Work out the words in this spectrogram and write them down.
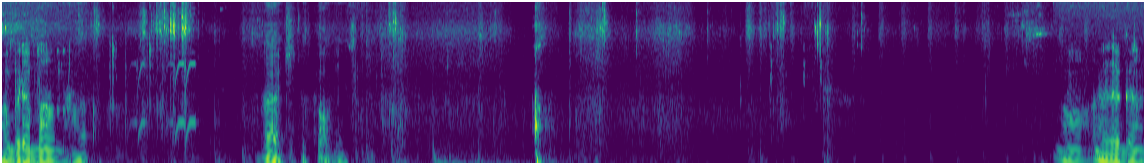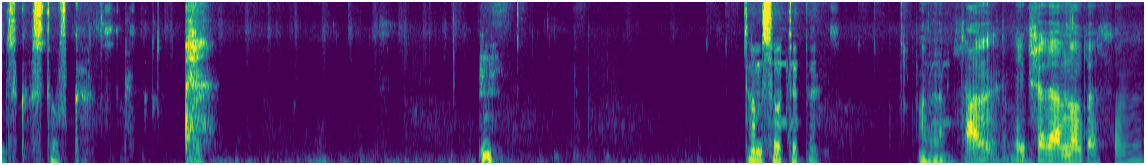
Dobra, mam. No ci to powiem. O, elegancko, stówka. Tam są typy. Tam i przede mną też są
